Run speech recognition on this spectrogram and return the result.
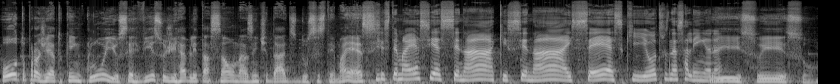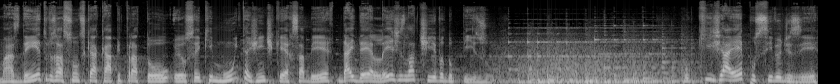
outro projeto que inclui os serviços de reabilitação nas entidades do Sistema S. Sistema S é Senac, Senai, SESC e outros nessa linha, né? Isso, isso. Mas dentre os assuntos que a CAP tratou, eu sei que muita gente quer saber da ideia legislativa do piso. O que já é possível dizer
